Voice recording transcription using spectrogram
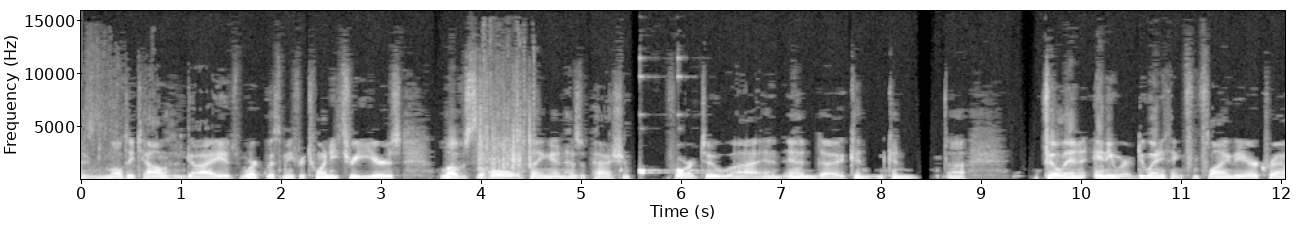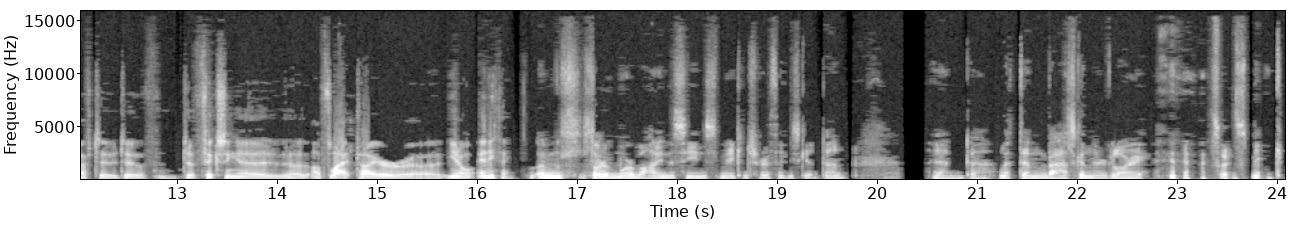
a multi-talented guy, has worked with me for 23 years, loves the whole thing and has a passion for it too, uh, and and uh, can can uh, fill in anywhere, do anything from flying the aircraft to to, to fixing a, a, a flat tire, uh, you know, anything. I'm sort of more behind the scenes, making sure things get done, and uh, let them bask in their glory, so to speak.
